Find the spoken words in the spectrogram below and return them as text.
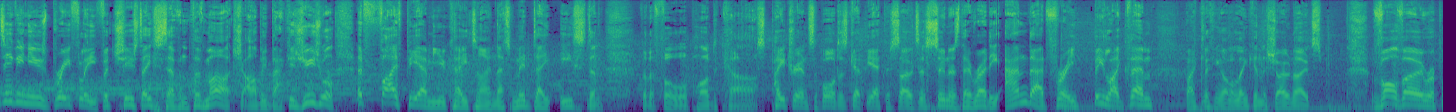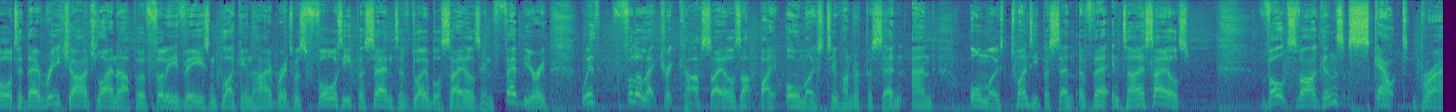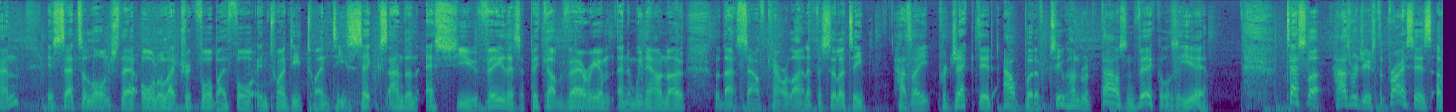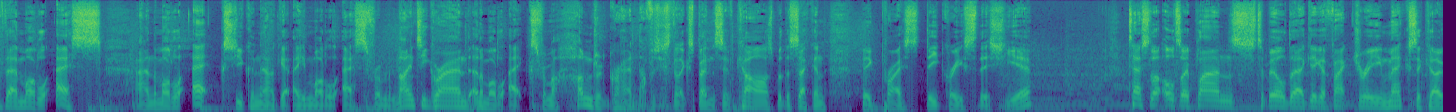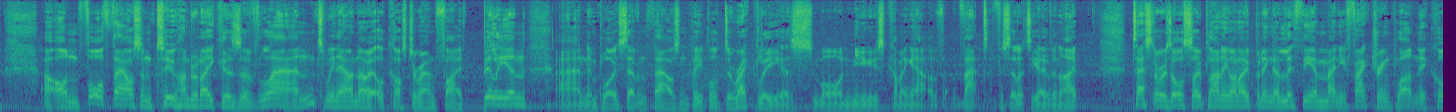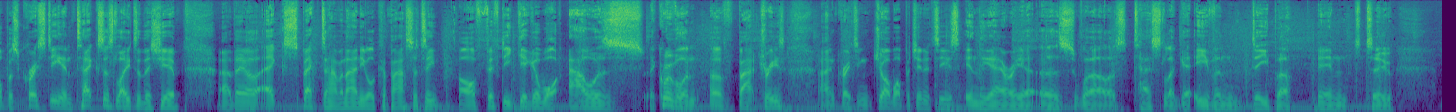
It's EV News briefly for Tuesday, 7th of March. I'll be back as usual at 5 pm UK time. That's midday Eastern for the full podcast. Patreon supporters get the episodes as soon as they're ready and ad free. Be like them by clicking on a link in the show notes. Volvo reported their recharge lineup of full EVs and plug in hybrids was 40% of global sales in February, with full electric car sales up by almost 200% and almost 20% of their entire sales. Volkswagen's Scout brand is set to launch their all electric 4x4 in 2026 and an SUV. There's a pickup variant, and we now know that that South Carolina facility has a projected output of 200,000 vehicles a year. Tesla has reduced the prices of their Model S and the Model X. You can now get a Model S from 90 grand and a Model X from 100 grand. Obviously, still expensive cars, but the second big price decrease this year. Tesla also plans to build their Gigafactory Mexico uh, on 4,200 acres of land. We now know it'll cost around 5 billion and employ 7,000 people directly as more news coming out of that facility overnight. Tesla is also planning on opening a lithium manufacturing plant near Corpus Christi in Texas later this year. Uh, they expect to have an annual capacity of 50 gigawatt hours equivalent of batteries and creating job opportunities in the area as well as Tesla get even deeper into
